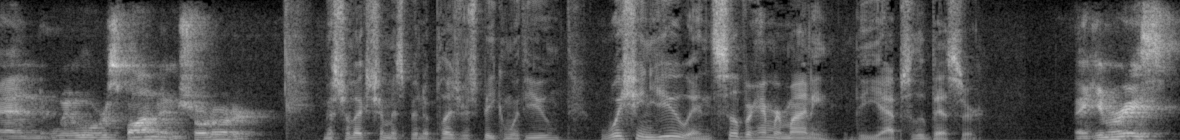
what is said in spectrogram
And we will respond in short order. Mr. Lekstrom, it's been a pleasure speaking with you. Wishing you and Silver Hammer Mining the absolute best, sir. Thank you, Maurice.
